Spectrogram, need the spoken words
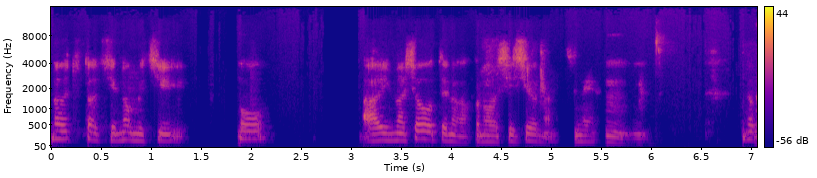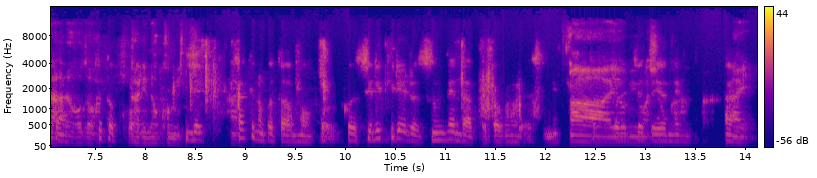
の人たちの道を歩みましょうというのがこの刺繍なんですね。うんうんなるほど。光の小道。で、さっきのことはもう、これ、擦り切れる寸前だったと思うんですね。ああ、読みましょうか。はい。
